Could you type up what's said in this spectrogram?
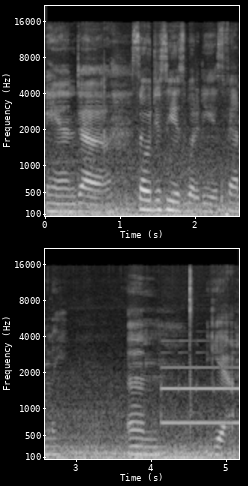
And uh, so it just is what it is, family. Um, yeah.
